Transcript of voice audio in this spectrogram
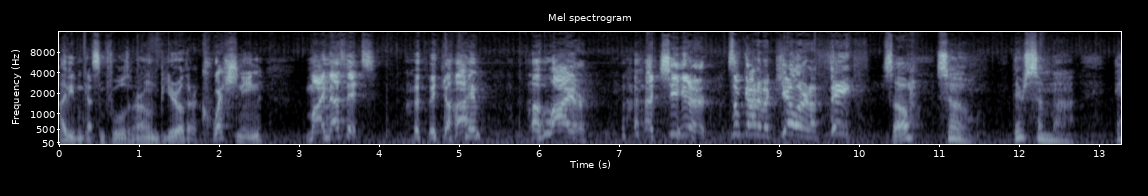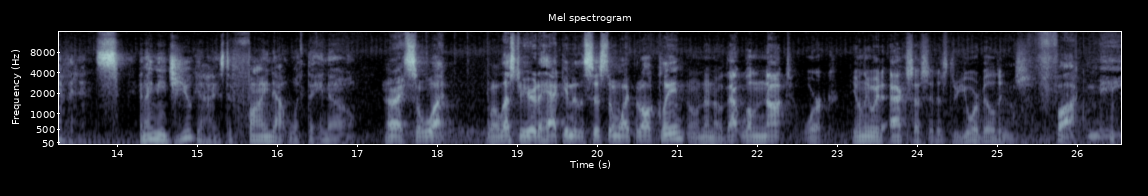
I've even got some fools in our own bureau that are questioning my methods. Think I'm a liar, a cheater, some kind of a killer and a thief. So? So, there's some uh, evidence, and I need you guys to find out what they know. All right, so what? You want Lester here to hack into the system, wipe it all clean? No, no, no, that will not work. The only way to access it is through your buildings. Fuck me.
